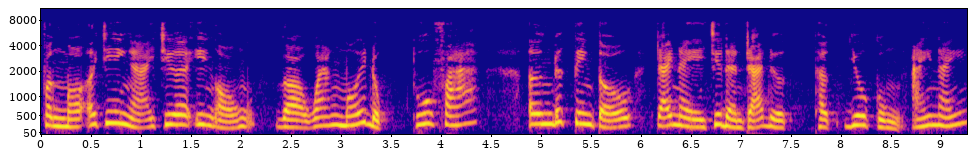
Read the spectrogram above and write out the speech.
phần mộ ở chi ngại chưa yên ổn, gò quan mối đục, thú phá. Ơn đức tiên tổ, trải này chưa đền trả được, thật vô cùng ái náy.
